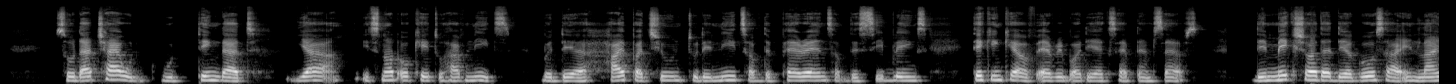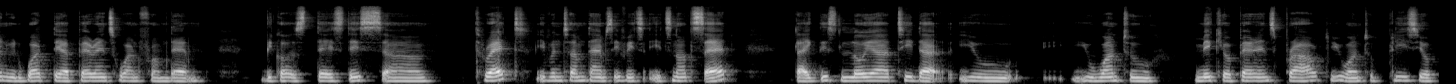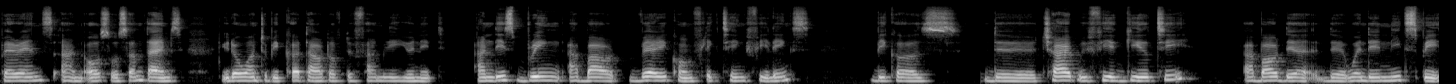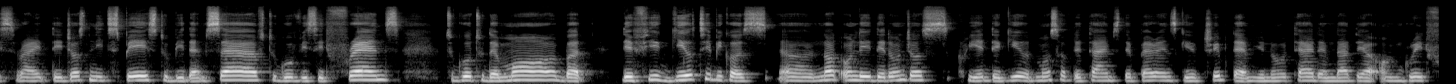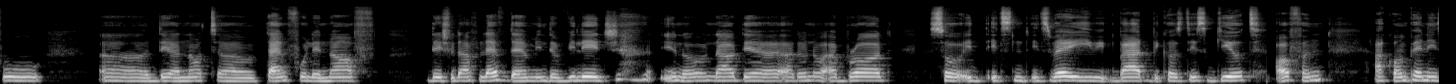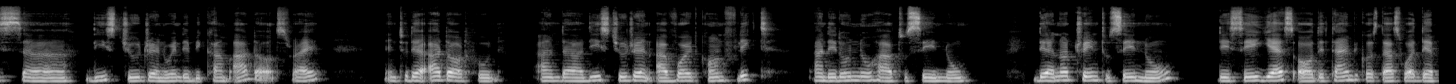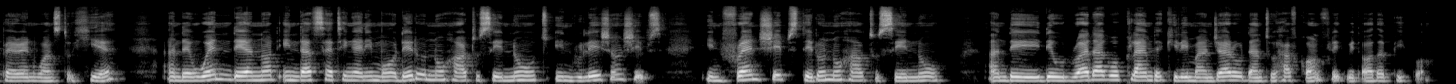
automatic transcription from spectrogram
So that child would, would think that yeah, it's not okay to have needs, but they are hyper tuned to the needs of the parents, of the siblings, taking care of everybody except themselves. They make sure that their goals are in line with what their parents want from them because there's this uh, threat, even sometimes if it's it's not said, like this loyalty that you you want to make your parents proud, you want to please your parents, and also sometimes you don't want to be cut out of the family unit. And this bring about very conflicting feelings because the child will feel guilty about the, the when they need space, right? They just need space to be themselves, to go visit friends, to go to the mall, but they feel guilty because uh, not only they don't just create the guilt, most of the times the parents guilt trip them, you know, tell them that they are ungrateful, uh, they are not uh, thankful enough. They should have left them in the village, you know. Now they're I don't know abroad, so it, it's it's very bad because this guilt often accompanies uh, these children when they become adults, right, into their adulthood and uh, these children avoid conflict and they don't know how to say no. They are not trained to say no. They say yes all the time because that's what their parent wants to hear. And then when they are not in that setting anymore, they don't know how to say no in relationships, in friendships. They don't know how to say no. And they, they would rather go climb the Kilimanjaro than to have conflict with other people.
